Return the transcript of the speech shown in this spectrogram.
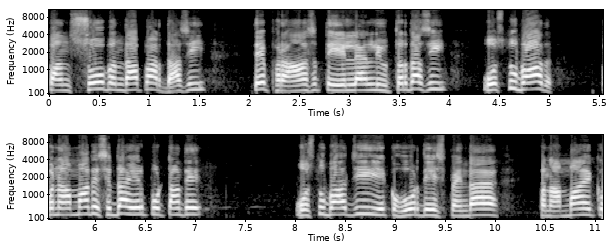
500 ਬੰਦਾ ਭਰਦਾ ਸੀ ਤੇ ਫਰਾਂਸ ਤੇਲ ਲੈਣ ਲਈ ਉਤਰਦਾ ਸੀ। ਉਸ ਤੋਂ ਬਾਅਦ ਪਨਾਮਾ ਦੇ ਸਿੱਧਾ 에ਅਰਪੋਰਟਾਂ ਤੇ, ਉਸ ਤੋਂ ਬਾਅਦ ਜੀ ਇੱਕ ਹੋਰ ਦੇਸ਼ ਪੈਂਦਾ ਹੈ ਪਨਾਮਾ ਇੱਕ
